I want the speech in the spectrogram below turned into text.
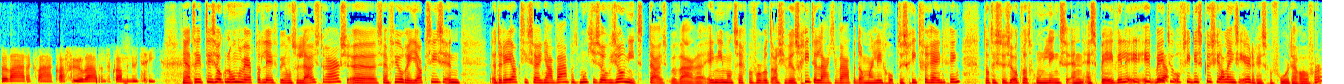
bewaren... Qua, qua vuurwapens, qua munitie. Ja, het, het, is ook een onderwerp dat leeft bij onze luisteraars. Er zijn veel reacties en de reacties zijn... ja, wapens moet je sowieso niet thuis bewaren. Eén iemand zegt bijvoorbeeld... als je wil schieten, laat je wapen dan maar liggen op de schietvereniging. Dat is dus ook wat GroenLinks en SP willen. Weet u of die discussie al eens eerder is gevoerd daarover?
